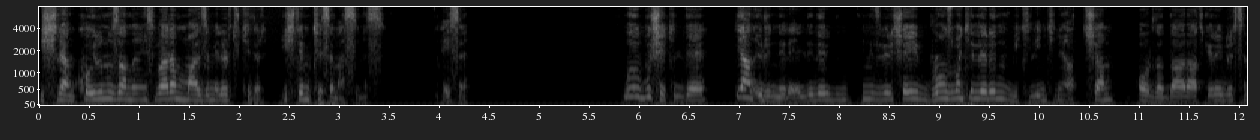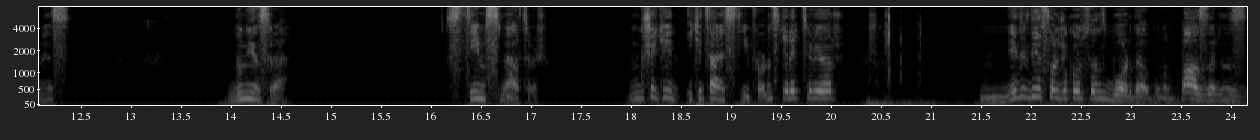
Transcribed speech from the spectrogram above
işlem koyduğunuz andan itibaren malzemeleri tüketir. İşlemi kesemezsiniz. Neyse. Bu bu şekilde yan ürünleri elde edebildiğiniz bir şey. Bronz makinelerin wiki linkini atacağım. Orada daha rahat görebilirsiniz. Bunun yanı sıra Steam Smelter. Bu şekilde iki tane Steam Furnace gerektiriyor. Nedir diye soracak olursanız bu arada bunu bazılarınız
